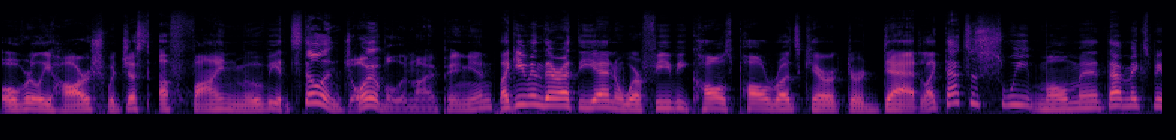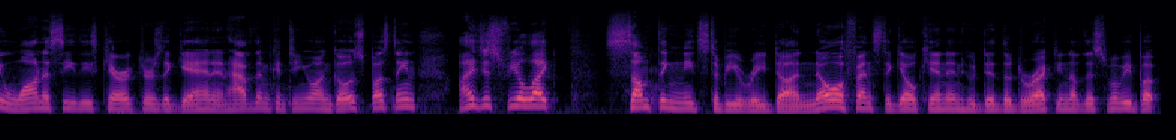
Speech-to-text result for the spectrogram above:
overly harsh with just a fine movie. It's still enjoyable, in my opinion. Like, even there at the end where Phoebe calls Paul Rudd's character dad, like, that's a sweet moment. That makes me want to see these characters again and have them continue on Ghostbusting. I just feel like something needs to be redone. No offense to Gil Kenan, who did the directing of this movie, but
